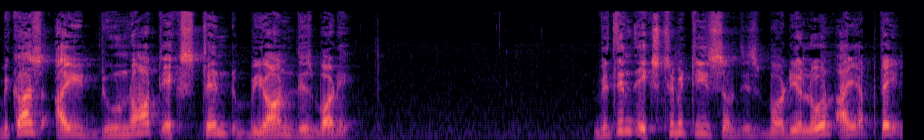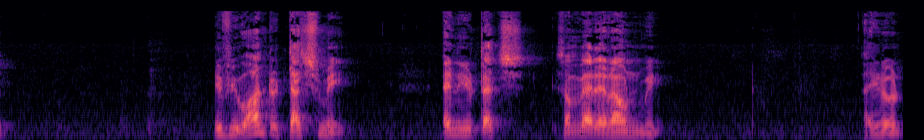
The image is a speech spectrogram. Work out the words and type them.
because I do not extend beyond this body. Within the extremities of this body alone, I obtain. If you want to touch me and you touch somewhere around me, I don't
